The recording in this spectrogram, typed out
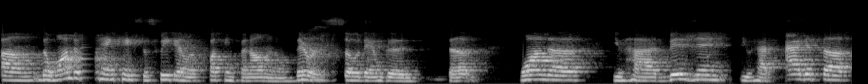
Um, the Wanda pancakes this weekend were fucking phenomenal. They were so damn good. The Wanda, you had Vision, you had Agatha,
